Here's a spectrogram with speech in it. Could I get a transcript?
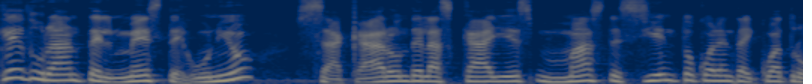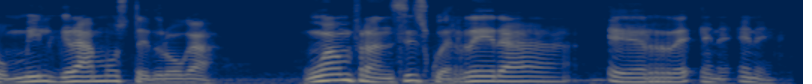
que durante el mes de junio sacaron de las calles más de 144 mil gramos de droga. Juan Francisco Herrera, RNN.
